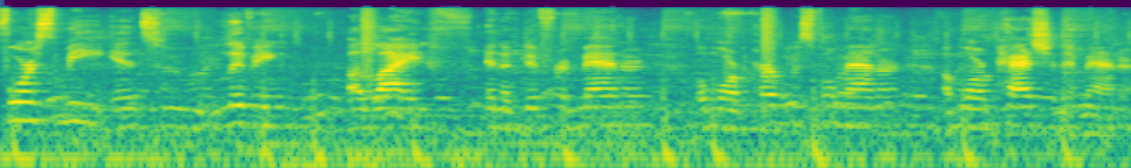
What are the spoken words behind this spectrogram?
forced me into living a life in a different manner, a more purposeful manner, a more passionate manner.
